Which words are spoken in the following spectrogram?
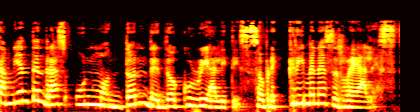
también tendrás un montón de docu-realities sobre crímenes reales.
